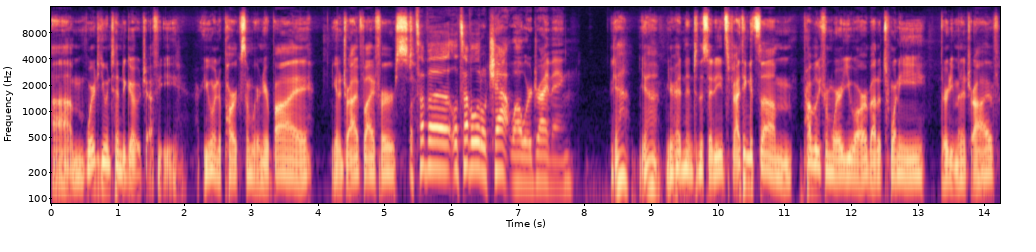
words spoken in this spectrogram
Um, where do you intend to go, Jeffy? Are you going to park somewhere nearby? You going to drive by first? Let's have a let's have a little chat while we're driving. Yeah, yeah. You're heading into the city. It's I think it's um probably from where you are about a 20 30 minute drive.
